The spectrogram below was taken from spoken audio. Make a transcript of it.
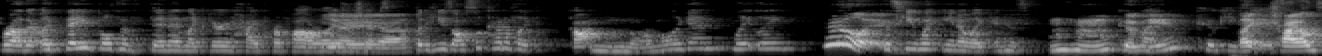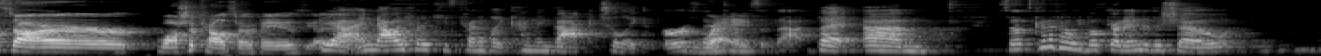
brother. Like they both have been in like very high profile Yeah, yeah, relationships, yeah. but he's also kind of like gotten normal again lately Really? because he went, you know, like in his mm-hmm. Kooky. kooky Like phase. child star, wash up child star phase. Yeah. yeah, and now I feel like he's kind of like coming back to like earth in Right. terms of that. But um, so that's kind of how we both got into the show.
